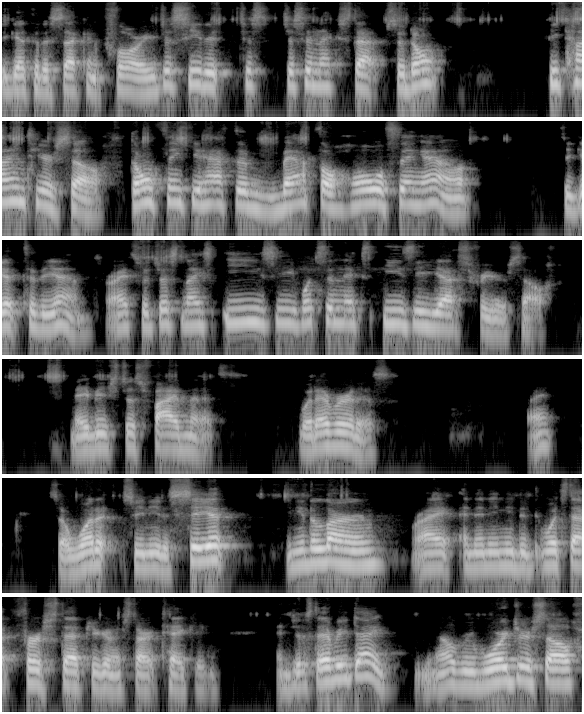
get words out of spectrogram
to get to the second floor. You just see the just just the next step. So don't be kind to yourself. Don't think you have to map the whole thing out to get to the end, right? So just nice, easy. What's the next easy yes for yourself? Maybe it's just five minutes, whatever it is, right? So what? It, so you need to see it. You need to learn right? And then you need to, what's that first step you're going to start taking? And just every day, you know, reward yourself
